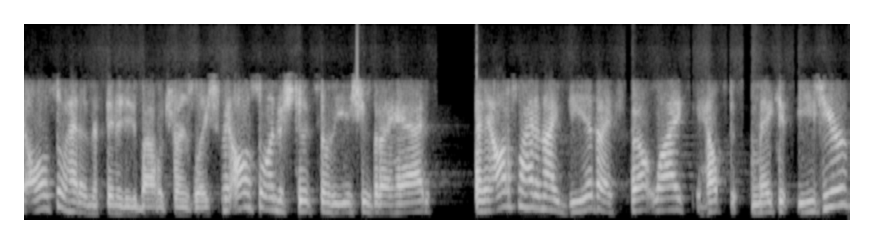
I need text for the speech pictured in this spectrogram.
also had an affinity to Bible translation. They also understood some of the issues that I had. And I also had an idea that I felt like helped make it easier.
